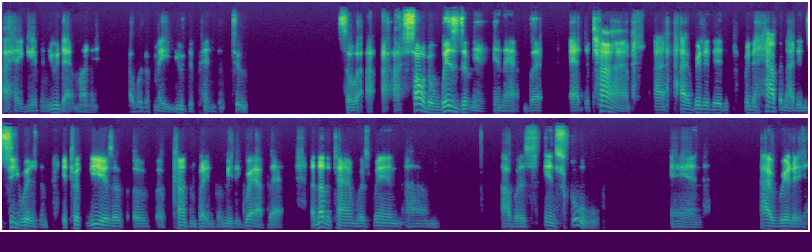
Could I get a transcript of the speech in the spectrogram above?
I had given you that money, I would have made you dependent too. So I, I saw the wisdom in, in, that, but at the time, I, I, really didn't. When it happened, I didn't see wisdom. It took years of, of, of contemplating for me to grab that. Another time was when um, I was in school and I really,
